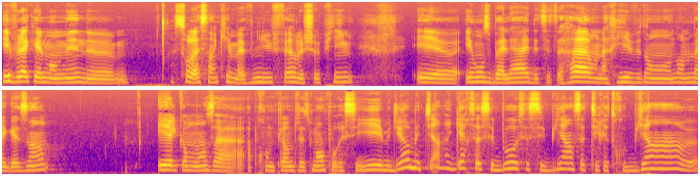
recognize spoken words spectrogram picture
Et voilà qu'elle m'emmène euh, sur la 5e avenue faire le shopping. Et, euh, et, on se balade, etc. On arrive dans, dans, le magasin. Et elle commence à, prendre plein de vêtements pour essayer. Elle me dit Oh, mais tiens, regarde, ça c'est beau, ça c'est bien, ça t'irait trop bien. Euh.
